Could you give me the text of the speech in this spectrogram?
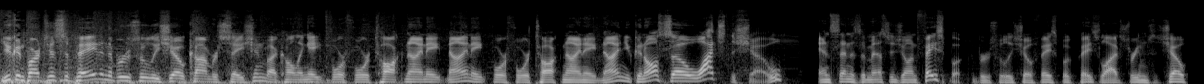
You can participate in the Bruce Hooley Show conversation by calling 844 Talk 989, 844 Talk 989. You can also watch the show and send us a message on Facebook. The Bruce Hooley Show Facebook page live streams the show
